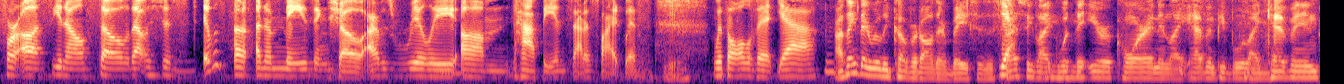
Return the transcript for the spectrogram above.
for us, you know. So that was just it was a, an amazing show. I was really um, happy and satisfied with with all of it. Yeah, I think they really covered all their bases, especially like with the Iroquois and like having people like Kevin.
